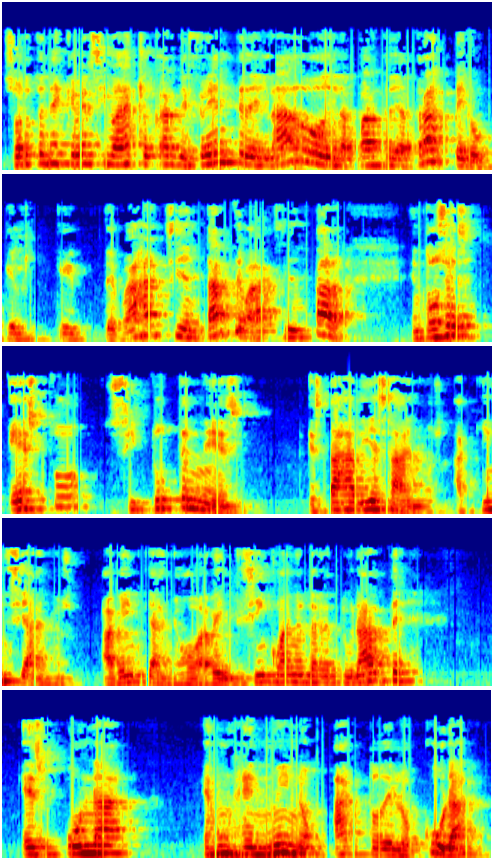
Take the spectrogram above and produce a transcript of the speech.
solo tenés que ver si vas a chocar de frente, del lado o de la parte de atrás, pero que, el, que te vas a accidentar, te vas a accidentar. Entonces, esto, si tú tenés, estás a 10 años, a 15 años, a 20 años o a 25 años de retirarte, es una, es un genuino acto de locura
